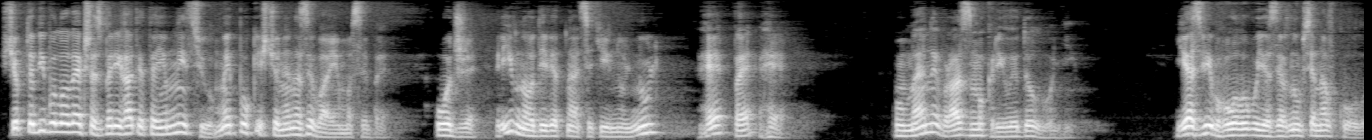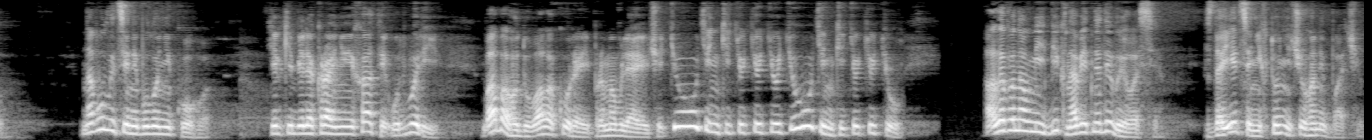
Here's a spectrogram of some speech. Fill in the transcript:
Щоб тобі було легше зберігати таємницю, ми поки що не називаємо себе. Отже, рівно о 19.00 ГПГ. У мене враз змокріли долоні. Я звів голову і озирнувся навколо. На вулиці не було нікого. Тільки біля крайньої хати у дворі баба годувала курей, промовляючи тютіньки тю-тю-тю, тютіньки тю-тю-тю. Але вона в мій бік навіть не дивилася. Здається, ніхто нічого не бачив.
